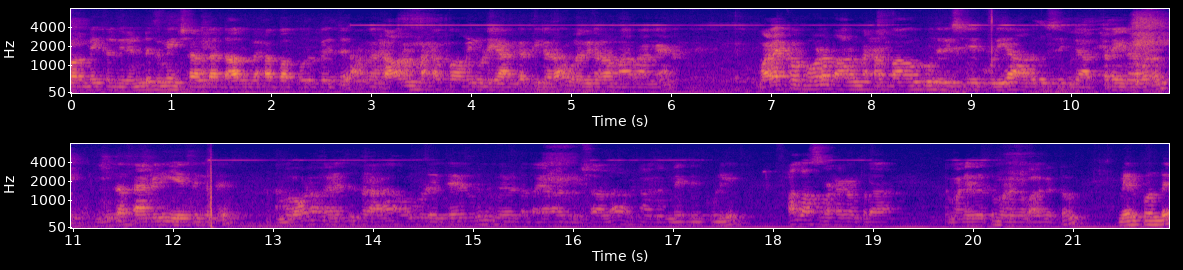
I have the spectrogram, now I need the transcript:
மறுமை கல்வி ரெண்டுக்குமே இன்ஷா அல்லாஹ் தாருல் மெஹப்பா பொறுப்பேற்று அவங்க தாருல் மெஹப்பாவினுடைய அங்கத்தினராக உறவினராக மாறுறாங்க. வழக்கம் போல தாருல் மெஹாபாவுக்கு உதவி செய்யக்கூடிய ஆதரவு செய்யக்கூடிய அத்தனை நபரும் இந்த ஃபேமிலி ஏற்றுக்கிட்டு நம்மளோட அவங்க எடுத்துக்கிறாங்க அவங்களுடைய தேர்வு நம்ம தயாராக விஷயம் அதுக்கான நன்மைகளை கூலி அல்லாஸ் வழங்கப்பட நம்ம அனைவருக்கும் மனங்கள் வழங்கட்டும் மேற்கொண்டு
